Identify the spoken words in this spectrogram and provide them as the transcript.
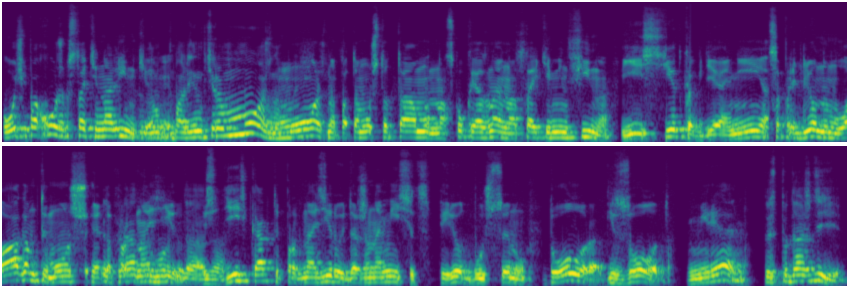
Очень похоже, кстати, на линкеры. Ну, по линкерам можно. Можно, потому что там, насколько я знаю, на сайте Минфина есть сетка, где они с определенным лагом ты можешь это Кратно прогнозировать. да, да. Здесь как ты прогнозировать даже на месяц вперед будешь цену доллара и золота? Нереально. То есть, подожди,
